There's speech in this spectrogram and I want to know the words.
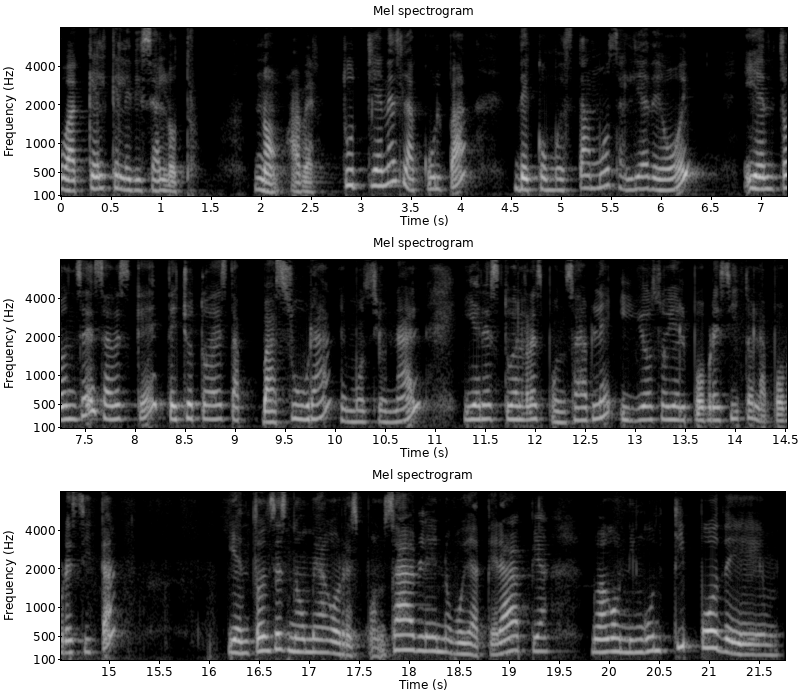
o aquel que le dice al otro, no, a ver, tú tienes la culpa de cómo estamos al día de hoy y entonces, ¿sabes qué? Te echo toda esta basura emocional y eres tú el responsable y yo soy el pobrecito, la pobrecita y entonces no me hago responsable, no voy a terapia, no hago ningún tipo de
